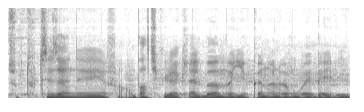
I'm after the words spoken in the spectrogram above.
sur toutes ces années, enfin en particulier avec l'album You've Gone a Long Way Baby.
